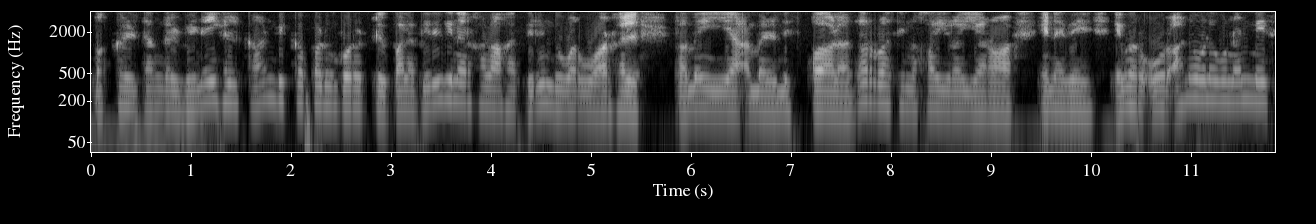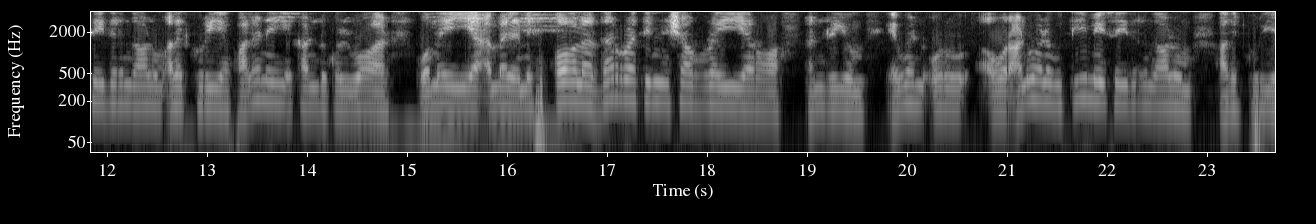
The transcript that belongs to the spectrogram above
மக்கள் தங்கள் வினைகள் காண்பிக்கப்படும் பொருட்டு பல பிரிவினர்களாக பிரிந்து வருவார்கள். ஃபமையமல் மிஸ்கால தர்ரத்தின் ஹைரையரா எனவே எவர் ஓர் அணுவளவு நன்மை செய்திருந்தாலும் அதற்குரிய பலனை கண்டு கொள்வார் ஒமையமல் மிஸ்கால தர்ரத்தின் ஷர்ரையரா அன்றியும் எவன் ஒரு ஒரு அணுவளவு தீமை செய்திருந்தாலும் அதற்குரிய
